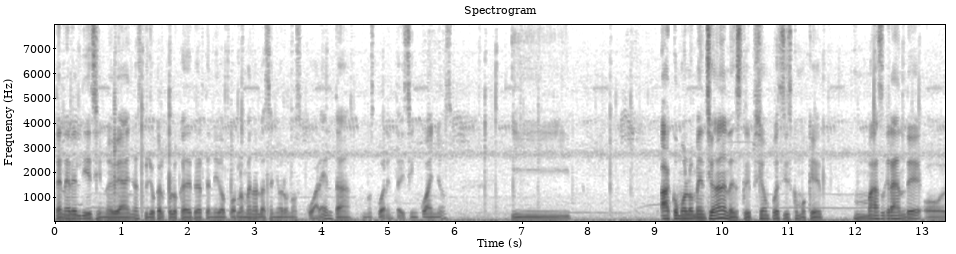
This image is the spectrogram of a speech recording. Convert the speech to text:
tener el 19 años, pues yo calculo que debe haber tenido por lo menos la señora unos 40, unos 45 años. Y ah, como lo mencionan en la descripción, pues sí es como que más grande o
